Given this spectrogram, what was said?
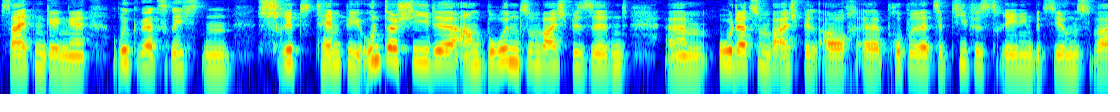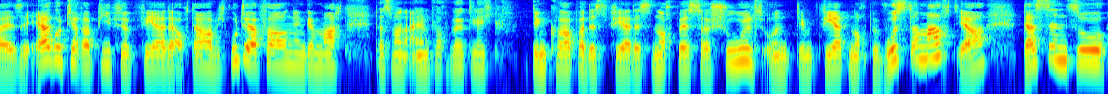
Seitengänge, rückwärts richten, Schritt, Tempi, Unterschiede am Boden zum Beispiel sind ähm, oder zum Beispiel auch äh, propriozeptives Training beziehungsweise Ergotherapie für Pferde. Auch da habe ich gute Erfahrungen gemacht, dass man einfach wirklich den Körper des Pferdes noch besser schult und dem Pferd noch bewusster macht, ja. Das sind so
